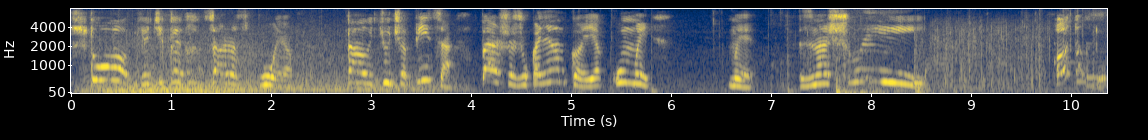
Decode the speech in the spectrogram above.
Стоп! Я тільки зараз поняв. Та летюча піца перша жуканямка, яку ми, ми знайшли. От хто?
